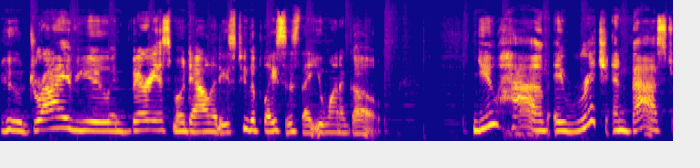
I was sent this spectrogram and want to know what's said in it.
who drive you in various modalities to the places that you want to go. You have a rich and vast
